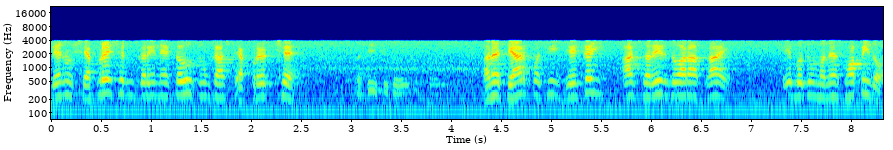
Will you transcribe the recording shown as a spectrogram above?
બેનું સેપરેશન કરીને કહું છું કે આ સેપરેટ છે. અને ત્યાર પછી જે કઈ આ શરીર દ્વારા થાય એ બધું મને સોંપી દો.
